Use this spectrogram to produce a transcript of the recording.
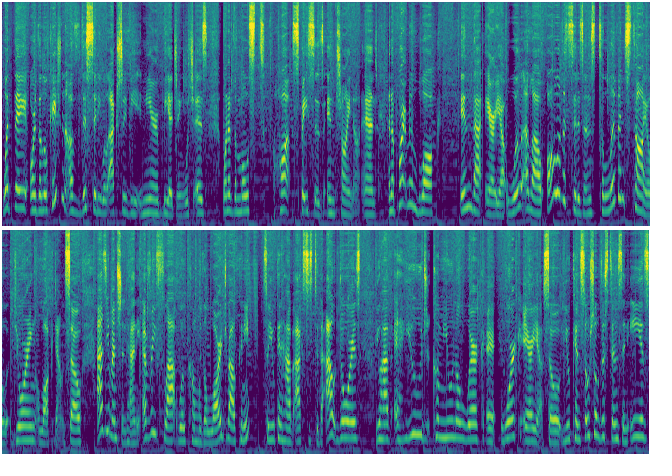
what they or the location of this city will actually be near Beijing, which is one of the most hot spaces in China. And an apartment block in that area will allow all of its citizens to live in style during lockdown. So as you mentioned, Hani, every flat will come with a large balcony so you can have access to the outdoors. You have a huge communal work uh, work area so you can social distance and ease.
